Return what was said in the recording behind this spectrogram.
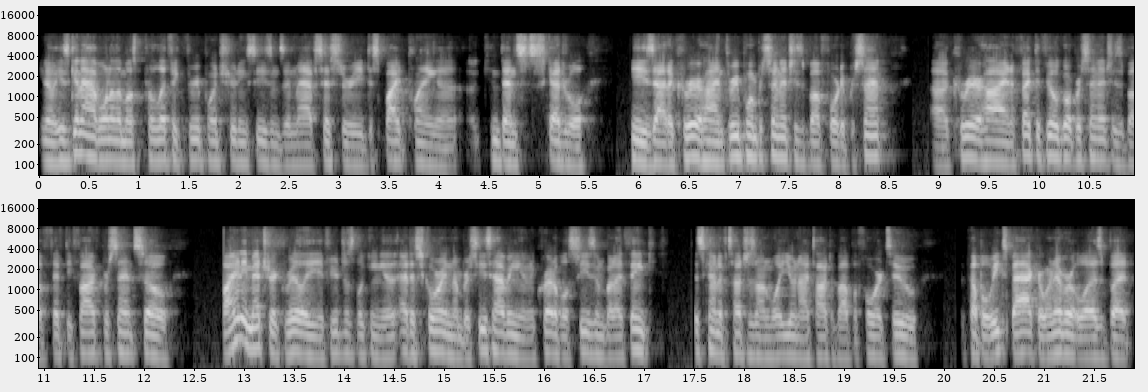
you know, he's going to have one of the most prolific three point shooting seasons in Mavs history, despite playing a, a, condensed schedule. He's at a career high in three point percentage. He's above 40%. Uh, career high in effective field goal percentage is above 55%. So, by any metric, really, if you're just looking at, at his scoring numbers, he's having an incredible season. But I think this kind of touches on what you and I talked about before, too, a couple weeks back or whenever it was. But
